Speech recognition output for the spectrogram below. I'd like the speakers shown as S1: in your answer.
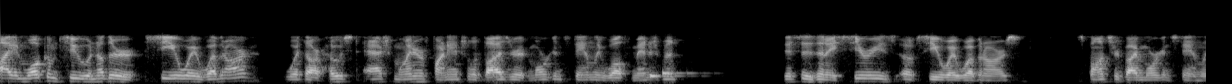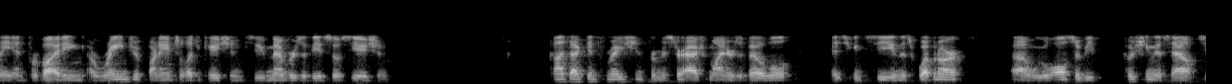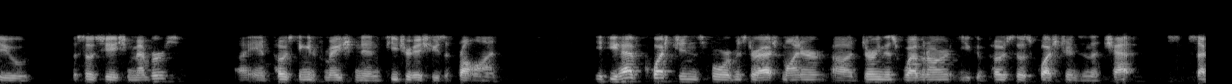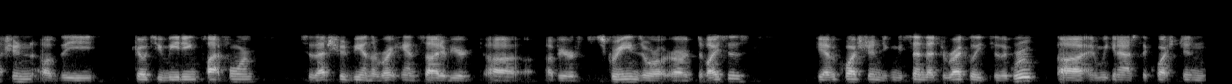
S1: Hi, and welcome to another COA webinar with our host, Ash Minor, Financial Advisor at Morgan Stanley Wealth Management. This is in a series of COA webinars sponsored by Morgan Stanley and providing a range of financial education to members of the association. Contact information for Mr. Ash Minor is available, as you can see in this webinar. Uh, we will also be pushing this out to association members uh, and posting information in future issues of Frontline. If you have questions for Mr. Ash Minor uh, during this webinar, you can post those questions in the chat section of the GoToMeeting platform. So that should be on the right-hand side of your uh, of your screens or, or, devices. If you have a question, you can send that directly to the group, uh, and we can ask the question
